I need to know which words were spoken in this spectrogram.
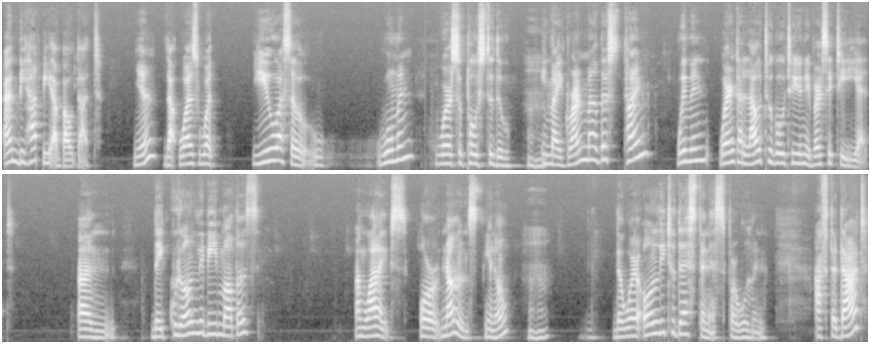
and be happy about that. Yeah, that was what you as a woman were supposed to do. Mm-hmm. In my grandmother's time, women weren't allowed to go to university yet. And they could only be mothers and wives or nuns, you know. Mm-hmm. There were only two destinies for women. After that,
